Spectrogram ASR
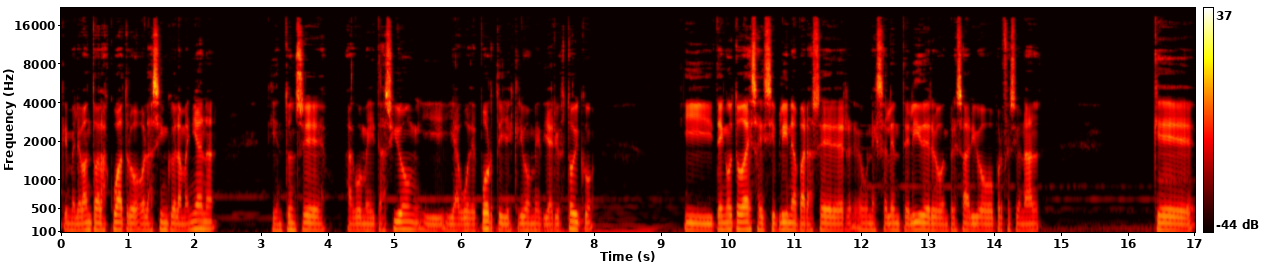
que me levanto a las 4 o las 5 de la mañana y entonces hago meditación y, hago deporte y escribo mi diario estoico y tengo toda esa disciplina para ser un excelente líder o empresario o profesional. Que,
